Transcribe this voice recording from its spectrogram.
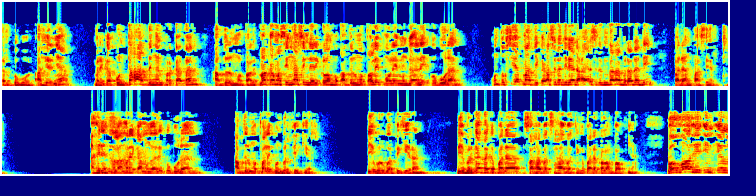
terkubur. Akhirnya mereka pun taat dengan perkataan Abdul Muttalib. Maka masing-masing dari kelompok Abdul Muttalib mulai menggali kuburan untuk siap mati karena sudah tidak ada air sementara berada di padang pasir. Akhirnya setelah mereka menggali kuburan, Abdul Muttalib pun berpikir. Dia berubah pikiran. Dia berkata kepada sahabat-sahabatnya, kepada kelompoknya, Wallahi in il,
